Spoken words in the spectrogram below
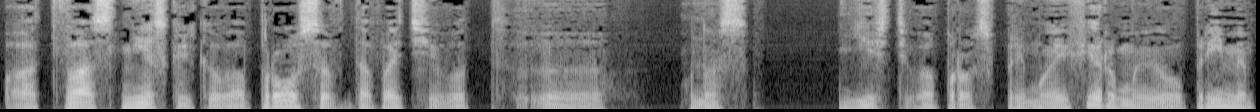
от вас несколько вопросов. Давайте вот э, у нас есть вопрос в прямой эфир, мы его примем,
